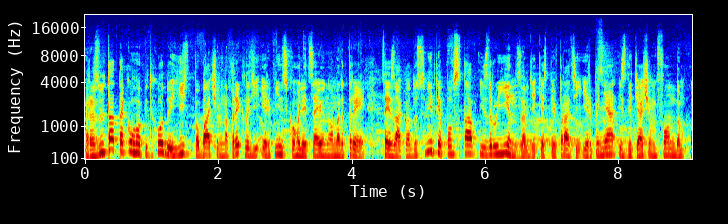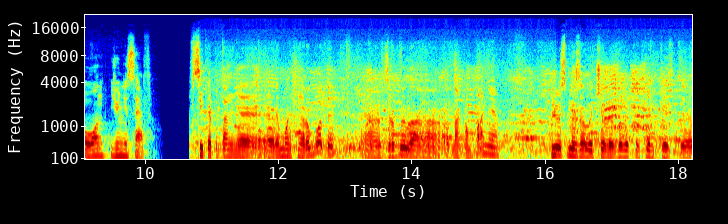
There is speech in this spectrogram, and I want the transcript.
Результат такого підходу гість побачив на прикладі Ірпінського ліцею номер 3 Цей заклад освіти повстав із руїн завдяки співпраці Ірпеня із дитячим фондом ООН ЮНІСЕФ. Всі капітальні ремонтні роботи е, зробила одна компанія. Плюс ми залучили велику кількість е,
